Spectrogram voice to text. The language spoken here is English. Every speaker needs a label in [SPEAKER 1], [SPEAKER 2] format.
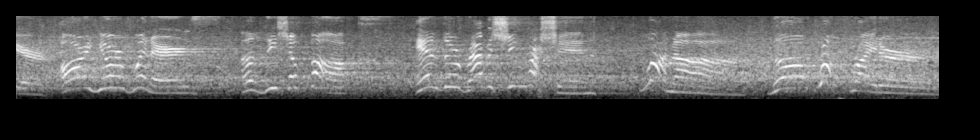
[SPEAKER 1] here are your winners, Alicia Fox and the Ravishing Russian, Lana, the Rough Riders.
